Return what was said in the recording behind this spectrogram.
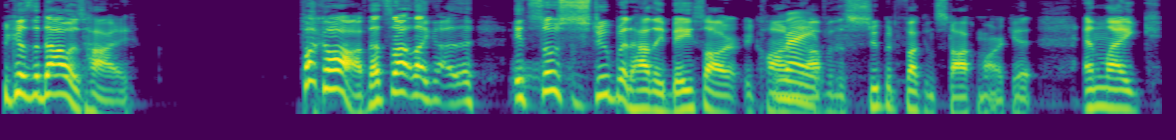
because the Dow is high. Fuck off. That's not like uh, it's so stupid how they base our economy Right. off of the stupid fucking stock market and like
